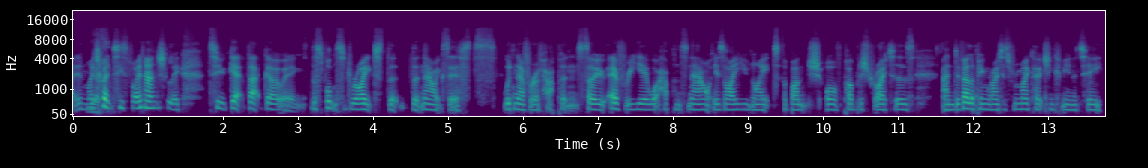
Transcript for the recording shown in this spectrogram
uh, in my yes. 20s financially to get that going, the sponsored write that, that now exists would never have happened. So every year, what happens now is I unite a bunch of published writers and developing writers from my coaching community,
